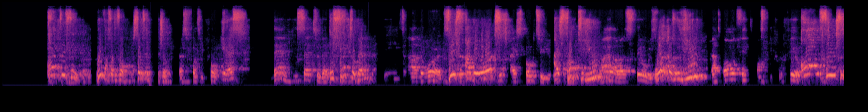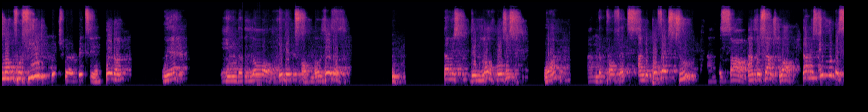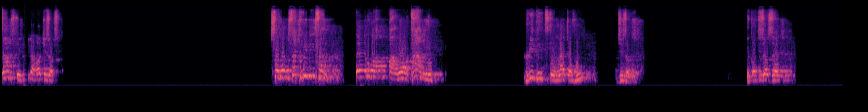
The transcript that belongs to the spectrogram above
everything, read verse 44, same scripture. Verse 44. Yes, Then he said to them, he said to them, These are the words These are the words which I spoke to you I spoke to you while I was still with you, while I was with you. that all things must be fulfilled, All things must be fulfilled. which were written Hold on. Where? in the law In the of Moses. That means the law of Moses, one, and the prophets and the prophets, two, and the Psalms and the Psalms. Wow. That means even the Psalms is speaking about Jesus. So when start reading mi, read it in light of who? Jesus. Because Jesus said,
